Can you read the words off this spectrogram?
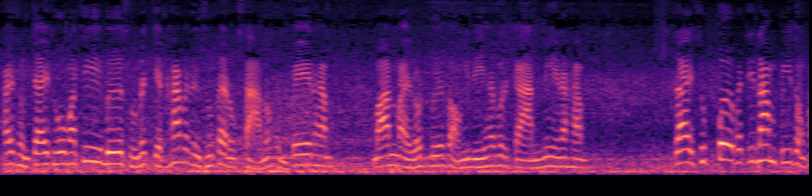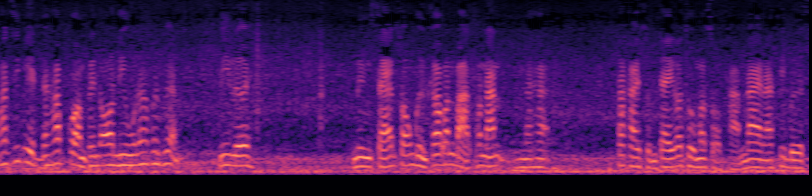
ใครสนใจโทรมาที่เบอร์ศูนย์เจ็ดห้าแปดหนึ่งศูนย์แปดหกสามนะผมเป้นะครับบ้านใหม่รถมือสองยินดีให้บริการนี่นะครับ ได้ซูเปอร์แพลตินัมปี2011นะครับ ก่อนเป็นออนิวนะครับเพื่อนๆนี่เลย1 2 9 0 0 0บาทเท่านั้นนะฮะถ้าใครสนใจก็โทรมาสอบถามได้นะ ที่เบอร์0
